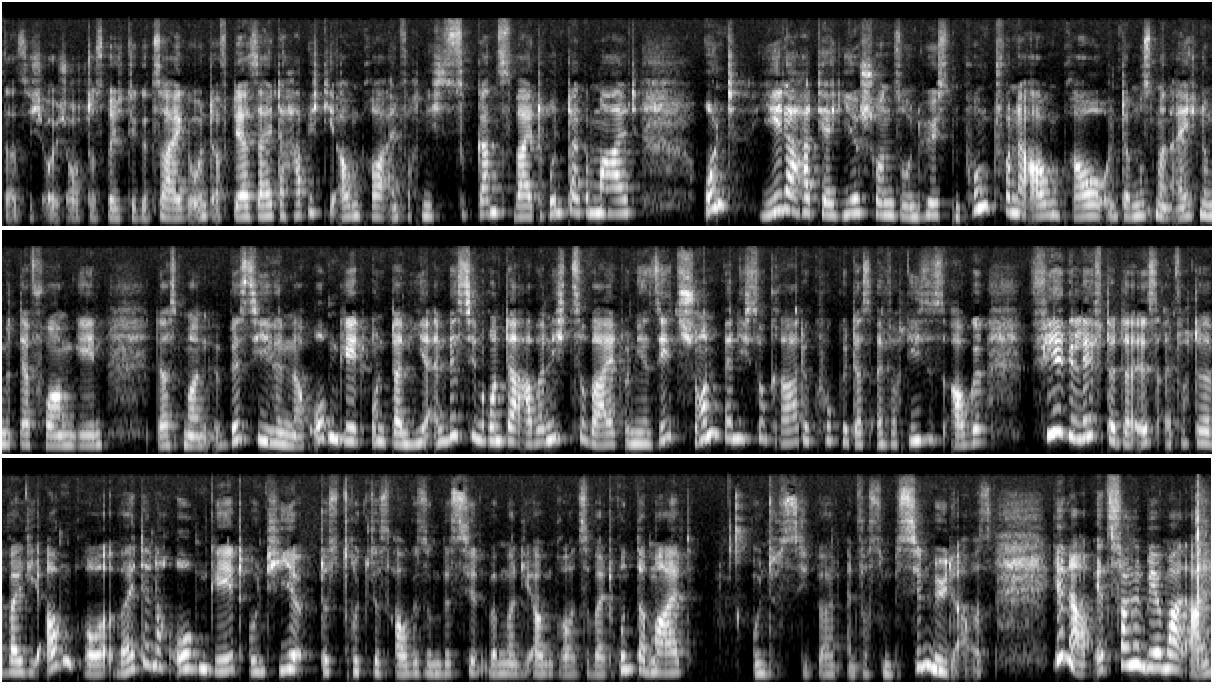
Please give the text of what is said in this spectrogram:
dass ich euch auch das Richtige zeige. Und auf der Seite habe ich die Augenbraue einfach nicht so ganz weit runter gemalt und jeder hat ja hier schon so einen höchsten Punkt von der Augenbraue und da muss man eigentlich nur mit der Form gehen, dass man bis hierhin nach oben geht und dann hier ein bisschen runter, aber nicht zu weit. Und ihr seht schon, wenn ich so gerade gucke, dass einfach dieses Auge viel gelifteter ist, einfach da, weil die Augenbraue weiter nach oben geht und hier, das drückt das Auge so ein bisschen, wenn man die Augenbraue zu weit runter malt und es sieht einfach so ein bisschen müde aus. Genau, jetzt fangen wir mal an.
